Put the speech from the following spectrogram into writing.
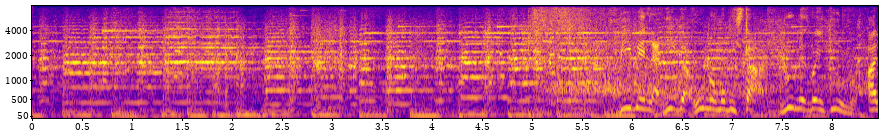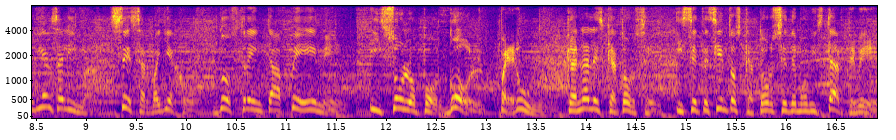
Vive la Liga 1 Movistar. Lunes 21, Alianza Lima, César Vallejo, 2.30 pm. Y solo por Gol, Perú. Canales 14 y 714 de Movistar TV.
